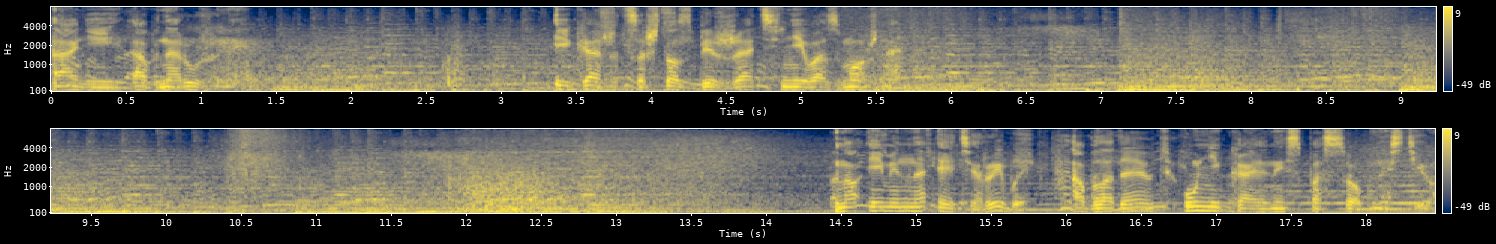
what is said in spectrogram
Они обнаружены. И кажется, что сбежать невозможно. Но именно эти рыбы обладают уникальной способностью.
